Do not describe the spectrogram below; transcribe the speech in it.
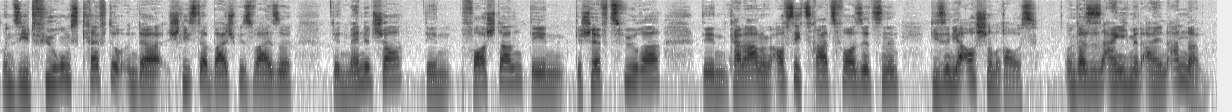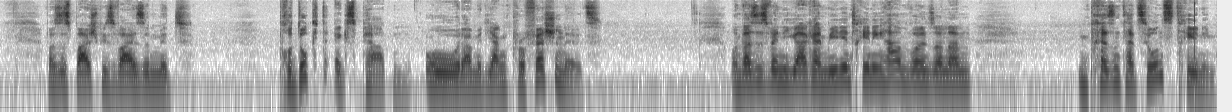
und sieht Führungskräfte und da schließt er beispielsweise den Manager, den Vorstand, den Geschäftsführer, den, keine Ahnung, Aufsichtsratsvorsitzenden, die sind ja auch schon raus. Und was ist eigentlich mit allen anderen? Was ist beispielsweise mit Produktexperten oder mit Young Professionals? Und was ist, wenn die gar kein Medientraining haben wollen, sondern ein Präsentationstraining?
